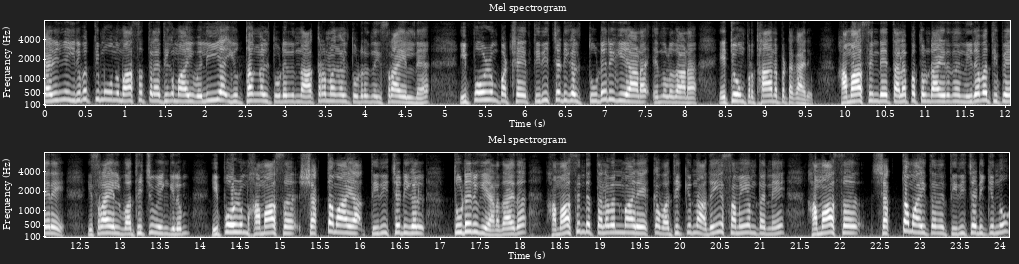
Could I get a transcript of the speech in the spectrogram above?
കഴിഞ്ഞ ഇരുപത്തിമൂന്ന് മാസത്തിലധികമായി വലിയ യുദ്ധങ്ങൾ തുടരുന്ന ആക്രമണങ്ങൾ തുടരുന്ന ഇസ്രായേലിന് ഇപ്പോഴും പക്ഷേ തിരിച്ചടികൾ തുടരുകയാണ് എന്നുള്ളതാണ് ഏറ്റവും പ്രധാനപ്പെട്ട കാര്യം. ഹമാസിന്റെ തലപ്പത്തുണ്ടായിരുന്ന നിരവധി പേരെ ഇസ്രായേൽ വധിച്ചുവെങ്കിലും ഇപ്പോഴും ഹമാസ് ശക്തമായ തിരിച്ചടികൾ തുടരുകയാണ്. അതായത് ഹമാസിന്റെ തലവന്മാരെയൊക്കെ വധിക്കുന്ന അതേ സമയം തന്നെ ഹമാസ് ശക്തമായി തന്നെ തിരിച്ചടിക്കുന്നു.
